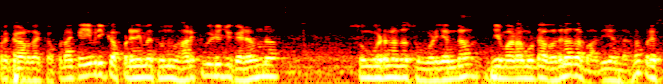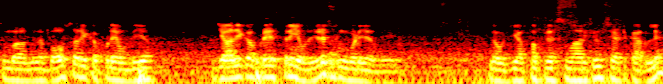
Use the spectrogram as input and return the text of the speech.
ਪ੍ਰਕਾਰ ਦਾ ਕੱਪੜਾ। ਕਈ ਵਾਰੀ ਕੱਪੜੇ ਨੇ ਮੈਂ ਤੁਹਾਨੂੰ ਹਰ ਇੱਕ ਵੀਡੀਓ 'ਚ ਕਹਿਣਾ ਹੁੰਦਾ ਸੁੰਗੜਨਾ ਤਾਂ ਸੁੰਗੜ ਜਾਂਦਾ, ਜੇ ਮਾੜਾ ਮੋਟਾ ਵਧਣਾ ਤਾਂ ਵਧ ਜਾਂਦਾ ਨਾ ਪ੍ਰੈਸ ਮਾਰਨ ਨਾਲ ਬਹੁਤ ਸਾਰੇ ਕੱਪੜੇ ਆਉਂਦੇ ਆ। ਜ਼ਿਆਦਾ ਕੱਪੜੇ ਇਸ ਤਰ੍ਹਾਂ ਹੀ ਆਉਂਦੇ, ਜਿਹੜੇ ਸੁੰਗੜ ਜਾਂਦੇ ਆ। ਲਓ ਜੀ, ਆਪਾਂ ਪ੍ਰੈਸ ਮਾਰ ਕੇ ਉਹਨੂੰ ਸੈੱਟ ਕਰ ਲਿਆ।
